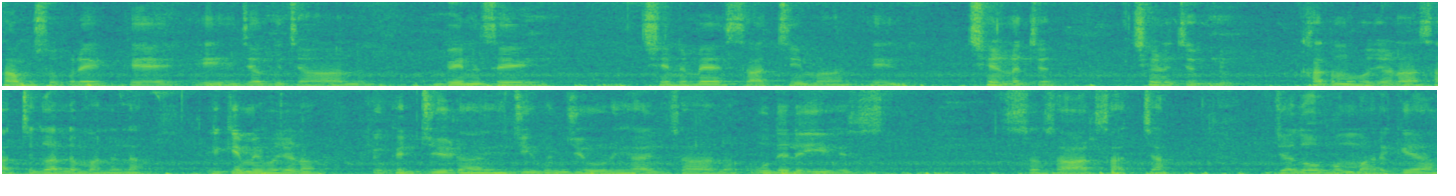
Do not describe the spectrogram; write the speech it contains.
ਸਭ ਸੁਪਰੇ ਕੇ ਇਹ ਜਗ ਜਾਨ, ਬਿਨ ਸੇ ਛਿਨ ਮੈਂ ਸਾਚੀ ਮਾਨ। ਇਹ ਛਿਨ ਚ ਛਿਣ ਚ ਖਤਮ ਹੋ ਜਾਣਾ, ਸੱਚ ਗੱਲ ਮੰਨ ਲਾ। ਇਹ ਕਿਵੇਂ ਹੋ ਜਾਣਾ? ਕਿਉਂਕਿ ਜਿਹੜਾ ਇਹ ਜੀਵਨ ਜਿਉ ਰਿਹਾ ਇਨਸਾਨ, ਉਹਦੇ ਲਈ ਇਹ ਸੰਸਾਰ ਸੱਚ ਆ। ਜਦੋਂ ਉਹ ਮਰ ਗਿਆ,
